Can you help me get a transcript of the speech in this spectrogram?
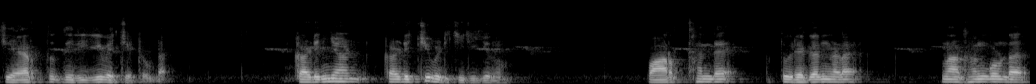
ചേർത്ത് തിരികെ വെച്ചിട്ടുണ്ട്. കടിഞ്ഞാൺ കടിച്ചു പിടിച്ചിരിക്കുന്നു. പാർത്ഥന്റെ തുരകങ്ങളെ നഖം കൊണ്ട്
